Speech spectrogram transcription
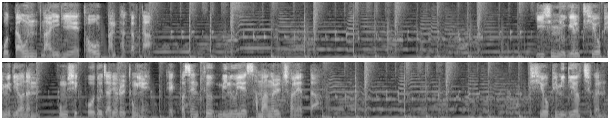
꽃다운 나이기에 더욱 안타깝다. (26일) TOP 미디어는 공식 보도자료를 통해 100% 민우의 사망을 전했다. TOP 미디어 측은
